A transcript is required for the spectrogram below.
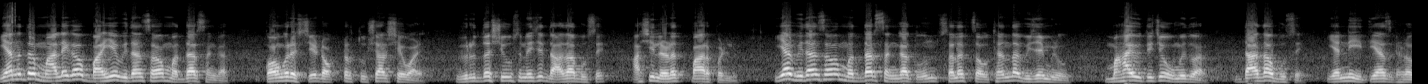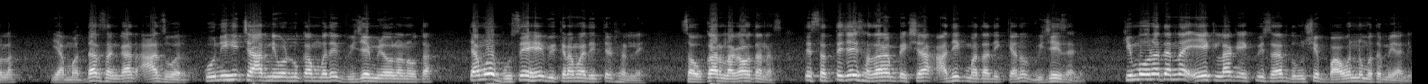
यानंतर मालेगाव बाह्य विधानसभा मतदारसंघात काँग्रेसचे डॉक्टर तुषार शेवाळे विरुद्ध शिवसेनेचे दादा भुसे अशी लढत पार पडली. या विधानसभा मतदारसंघातून सलग चौथ्यांदा विजय मिळवून महायुतीचे उमेदवार दादा भुसे यांनी इतिहास घडवला. या मतदारसंघात आजवर कोणीही चार निवडणुकांमध्ये विजय मिळवला नव्हता. त्यामुळे भुसे हे विक्रमादित्य ठरले. चौकार लगावतानाच ते सत्तेचाळीस हजारांपेक्षा अधिक मताधिक्यानं विजयी झाले. किंबहुना त्यांना एक लाख एकवीस हजार दोनशे बावन्न मतं मिळाली.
